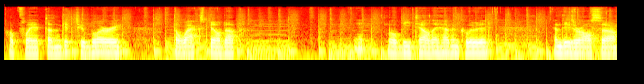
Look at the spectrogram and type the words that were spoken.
hopefully it doesn't get too blurry the wax buildup. Little detail they have included. And these are also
